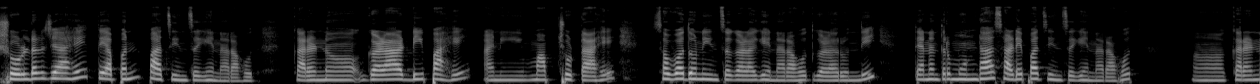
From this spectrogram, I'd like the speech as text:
शोल्डर जे आहे ते आपण पाच इंच घेणार आहोत. कारण गळा डीप आहे आणि माप छोटा आहे. सव्वा दोन इंच गळा घेणार आहोत गळा रुंदी त्यानंतर मुंढा साडेपाच इंच घेणार आहोत. कारण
